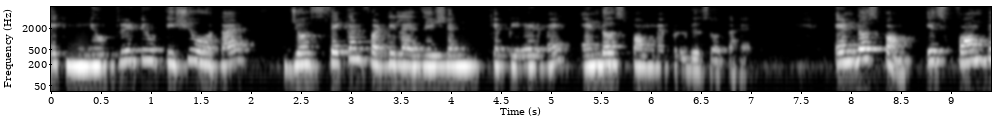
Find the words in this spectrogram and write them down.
एक न्यूट्रिटिव टिश्यू होता है, जो सेकंड फर्टिलाइजेशन के पीरियड में एंडोस्पर्म में प्रोड्यूस होता है। Endosperm is formed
